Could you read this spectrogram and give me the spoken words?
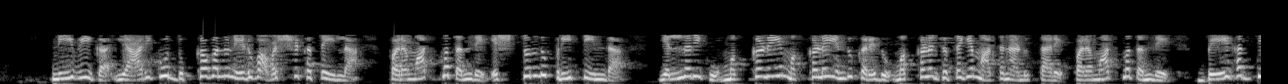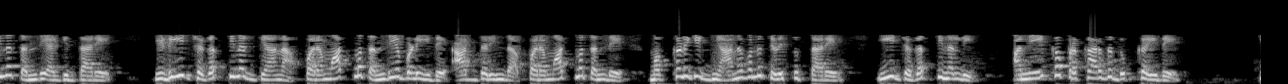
ನೀವೀಗ ಯಾರಿಗೂ ದುಃಖವನ್ನು ನೀಡುವ ಅವಶ್ಯಕತೆ ಇಲ್ಲ. ಪರಮಾತ್ಮ ತಂದೆ ಎಷ್ಟೊಂದು ಪ್ರೀತಿಯಿಂದ ಎಲ್ಲರಿಗೂ ಮಕ್ಕಳೇ ಮಕ್ಕಳೇ ಎಂದು ಕರೆದು ಮಕ್ಕಳ ಜೊತೆಗೆ ಮಾತನಾಡುತ್ತಾರೆ. ಪರಮಾತ್ಮ ತಂದೆ ಬೇಹದ್ದಿನ ತಂದೆಯಾಗಿದ್ದಾರೆ. ಇಡೀ ಜಗತ್ತಿನ ಜ್ಞಾನ ಪರಮಾತ್ಮ ತಂದೆಯ ಬಳಿ ಇದೆ. ಆದ್ದರಿಂದ ಪರಮಾತ್ಮ ತಂದೆ ಮಕ್ಕಳಿಗೆ ಜ್ಞಾನವನ್ನು ತಿಳಿಸುತ್ತಾರೆ. ಈ ಜಗತ್ತಿನಲ್ಲಿ ಅನೇಕ ಪ್ರಕಾರದ ದುಃಖ ಇದೆ.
